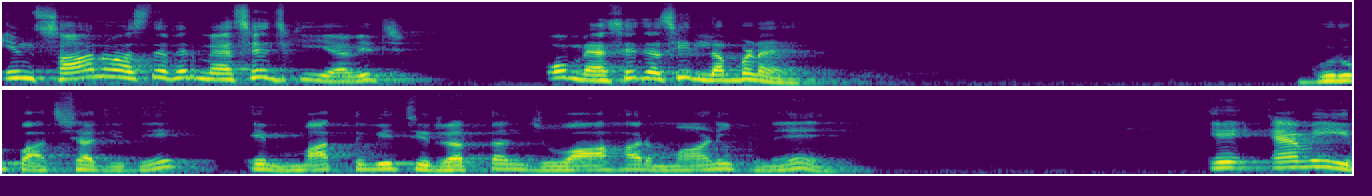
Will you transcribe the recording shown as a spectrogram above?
ਇਨਸਾਨ ਵਾਸਤੇ ਫਿਰ ਮੈਸੇਜ ਕੀ ਹੈ ਵਿੱਚ? ਉਹ ਮੈਸੇਜ ਅਸੀਂ ਲੱਭਣਾ ਹੈ। ਗੁਰੂ ਪਾਤਸ਼ਾਹ ਜੀ ਦੀ ਇਹ ਮਤ ਵਿੱਚ ਰਤਨ, ਜਵਾਹਰ, ਮਾਣਿਕ ਨੇ। ਇਹ ਐਵੇਂ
